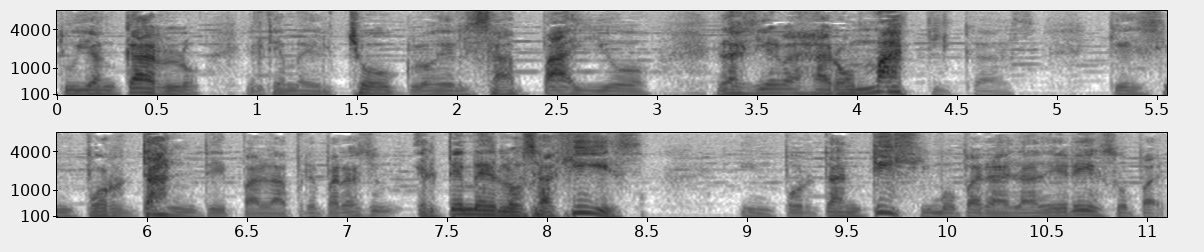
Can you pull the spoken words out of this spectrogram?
tu Giancarlo, el tema del choclo, del zapallo, las hierbas aromáticas, que es importante para la preparación, el tema de los ajíes, importantísimo para el aderezo, para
